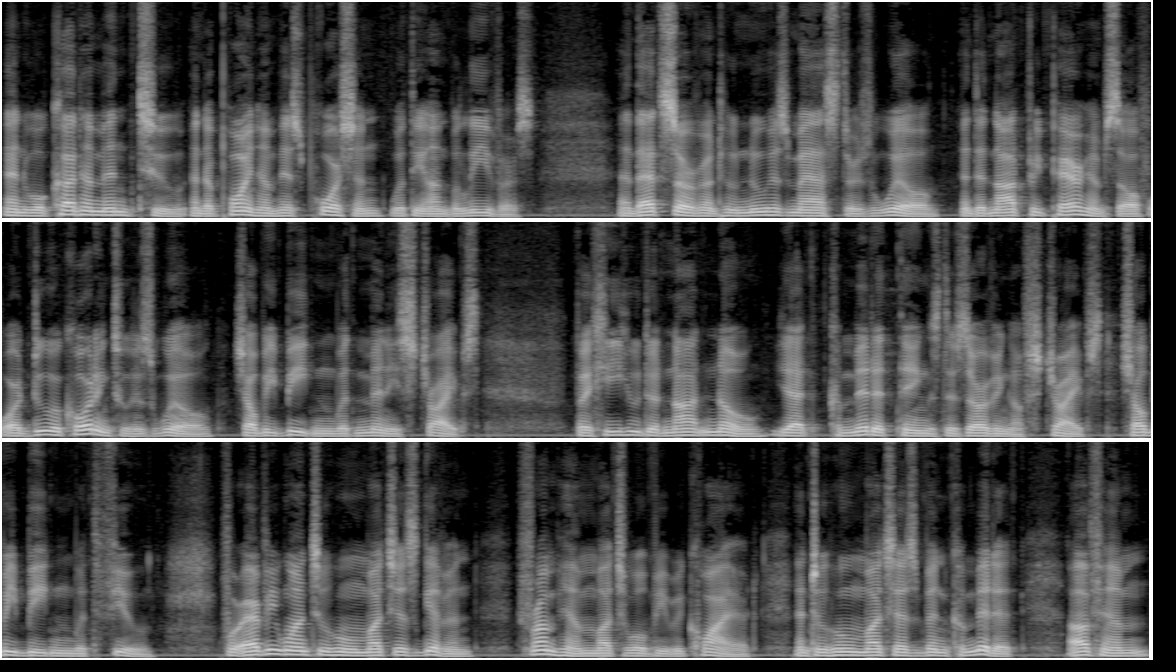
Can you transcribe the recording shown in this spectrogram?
and will cut him in two, and appoint him his portion with the unbelievers. And that servant who knew his master's will, and did not prepare himself or do according to his will, shall be beaten with many stripes. But he who did not know, yet committed things deserving of stripes, shall be beaten with few. For every one to whom much is given, from him much will be required, and to whom much has been committed, of him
